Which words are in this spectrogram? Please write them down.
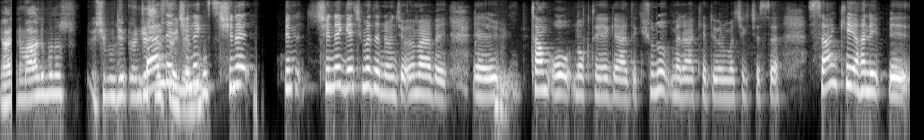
Yani malumunuz şimdi önce şunu Ben de söyleyelim. Çin'e Çin'e Çin- Çin'e geçmeden önce Ömer Bey, e, tam o noktaya geldik. Şunu merak ediyorum açıkçası. Sanki hani e,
